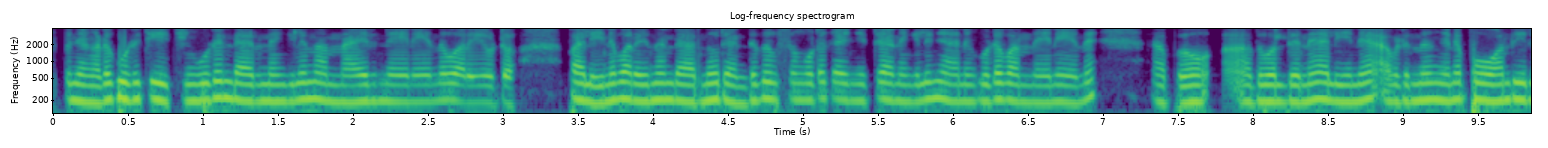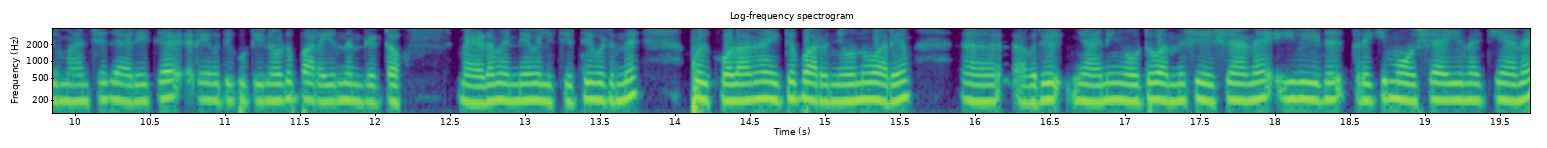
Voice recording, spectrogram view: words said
അപ്പം ഞങ്ങളുടെ കൂടെ ചേച്ചിയും കൂടെ ഉണ്ടായിരുന്നെങ്കിൽ നന്നായിരുന്നേനെ എന്ന് പറയും കേട്ടോ. അപ്പം അലീന പറയുന്നുണ്ടായിരുന്നു രണ്ട് ദിവസം കൂടെ കഴിഞ്ഞിട്ടാണെങ്കിൽ ഞാനും കൂടെ വന്നേനേന്ന്. അപ്പോൾ അതുപോലെ തന്നെ അലീന അവിടെ നിന്ന് ഇങ്ങനെ പോകാൻ തീരുമാനിച്ച കാര്യമൊക്കെ രേവതികുട്ടീനോട് പറയുന്നുണ്ട് കേട്ടോ. മാഡം എന്നെ വിളിച്ചിട്ട് ഇവിടുന്ന് പോയിക്കോളാനായിട്ട് പറഞ്ഞു എന്ന് പറയും. അവർ ഞാൻ ഇങ്ങോട്ട് വന്ന ശേഷമാണ് ഈ വീട് ഇത്രയ്ക്ക് മോശമായി എന്നൊക്കെയാണ്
